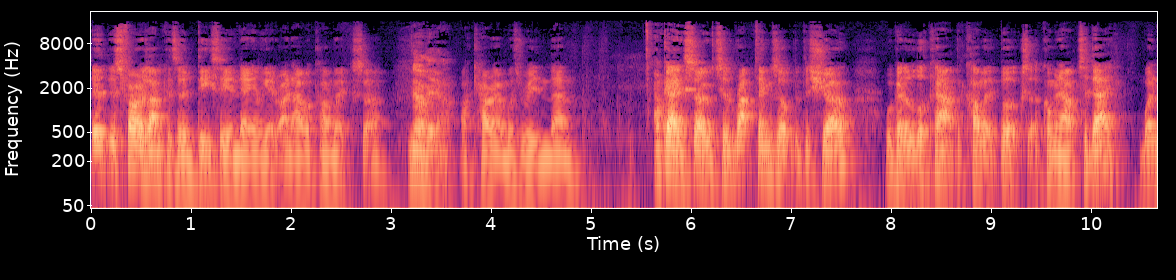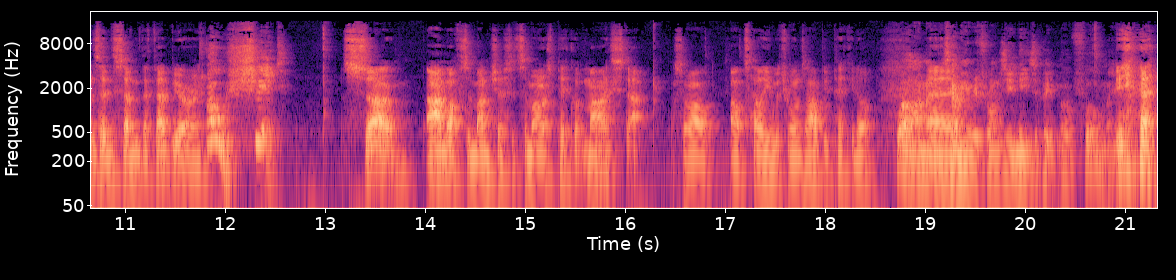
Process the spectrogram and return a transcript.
as far as I'm concerned, DC are nailing it right now with comics, so no, they are. I'll carry on with reading them. Okay, so to wrap things up with the show, we're going to look at the comic books that are coming out today, Wednesday, the 7th of February. Oh shit! So, I'm off to Manchester tomorrow to pick up my stack. So I'll I'll tell you which ones I'll be picking up. Well, I'm going to Um, tell you which ones you need to pick up for me. Yeah.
